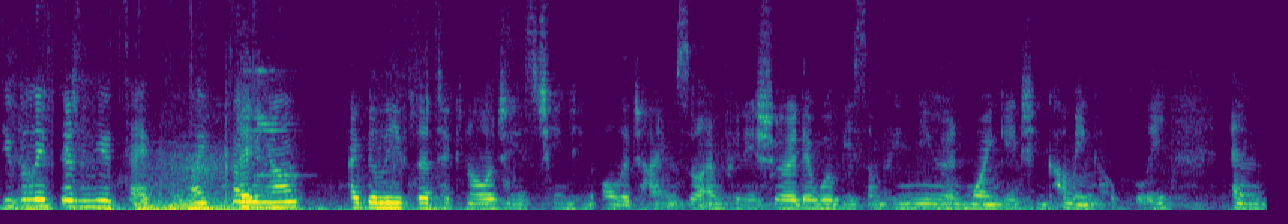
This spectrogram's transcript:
Do you believe there's a new tech like coming out? I believe that technology is changing all the time, so I'm pretty sure there will be something new and more engaging coming, hopefully. And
